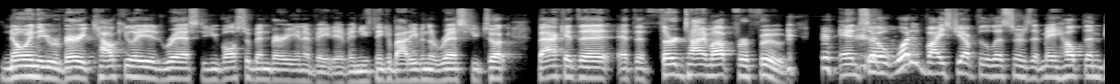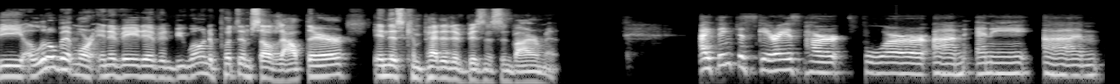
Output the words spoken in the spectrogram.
knowing that you were very calculated risk, and you've also been very innovative. And you think about even the risk you took back at the at the third time up for food. and so, what advice do you have for the listeners that may help them be a little bit more innovative and be willing to put themselves out there in this competitive business environment? I think the scariest part for um, any um,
